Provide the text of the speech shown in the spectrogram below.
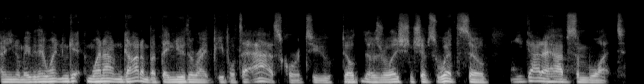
you know maybe they went and get, went out and got them, but they knew the right people to ask or to build those relationships with. So you got to have some what.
